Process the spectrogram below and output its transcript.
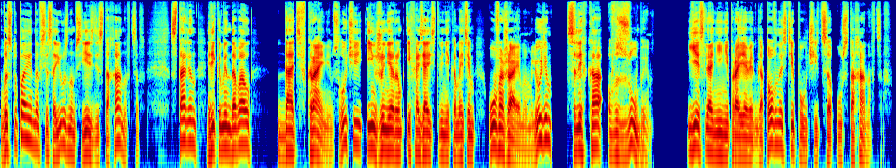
Выступая на Всесоюзном съезде стахановцев, Сталин рекомендовал дать в крайнем случае инженерам и хозяйственникам этим уважаемым людям слегка в зубы, если они не проявят готовности поучиться у стахановцев.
